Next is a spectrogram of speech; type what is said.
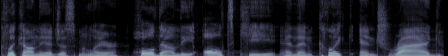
click on the adjustment layer, hold down the Alt key and then click and drag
